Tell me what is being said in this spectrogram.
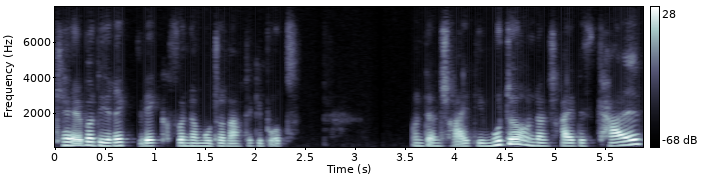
Kälber direkt weg von der Mutter nach der Geburt? Und dann schreit die Mutter und dann schreit das Kalb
